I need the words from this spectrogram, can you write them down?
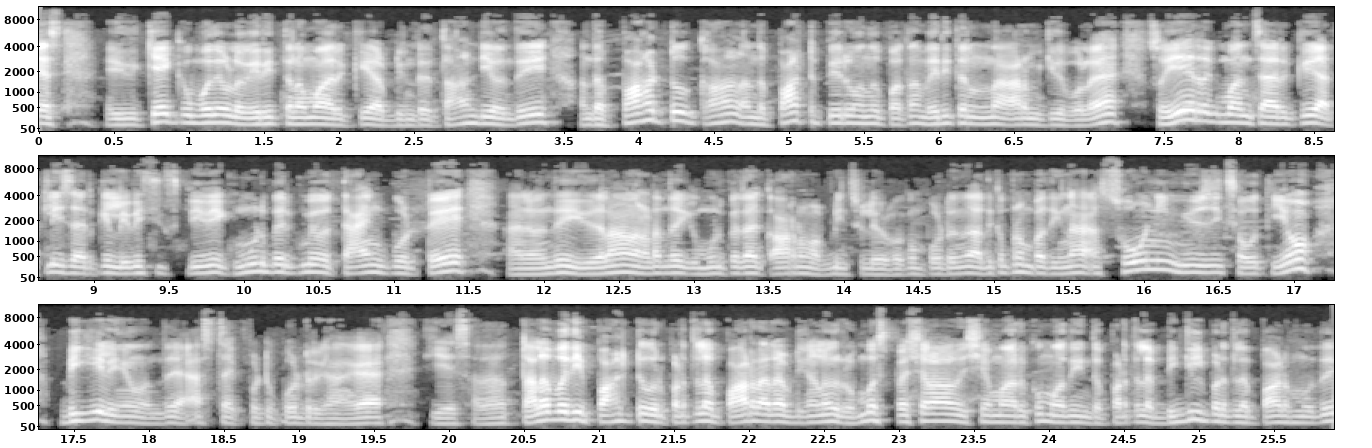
எஸ் இது கேட்கும் போது இவ்வளோ வெறித்தனமாக இருக்குது அப்படின்றத தாண்டி வந்து அந்த பாட்டு கா அந்த பாட்டு பேர் வந்து பார்த்தா வெறித்தனம் தான் ஆரம்பிக்குது போல். ஸோ ஏ. ரஹ்மான் சாருக்கு அட்லி சாருக்கு லிரிசிக்ஸ் விவேக் மூணு பேருக்குமே ஒரு தேங்க் போட்டு அதில் வந்து இதெல்லாம் நடந்ததுக்கு மூணு பேர் தான் காரணம் அப்படின்னு சொல்லி ஒரு பக்கம் போட்டுருந்தது. அதுக்கப்புறம் பார்த்தீங்கன்னா சோனி மியூசிக் சவுத்தையும் பிகிலையும் வந்து ஹேஷ்டேக் போட்டு போட்டிருக்காங்க. எஸ் அதாவது தளபதி பாட்டு ஒரு படத்தில் பாடுறாரு அப்படின்னாலும் ரொம்ப ஸ்பெஷலான விஷயமா இருக்கும். அது இந்த படத்தில் பிகில் படத்தில் பாடும்போது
